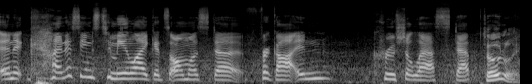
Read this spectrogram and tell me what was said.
and it kind of seems to me like it's almost a forgotten, crucial last step. Totally.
